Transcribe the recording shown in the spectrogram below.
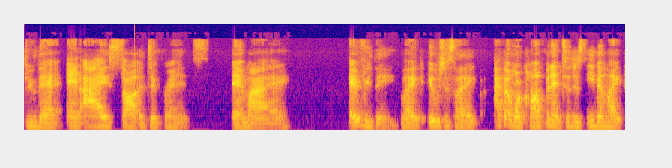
through that and I saw a difference and my everything. Like it was just like I felt more confident to just even like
